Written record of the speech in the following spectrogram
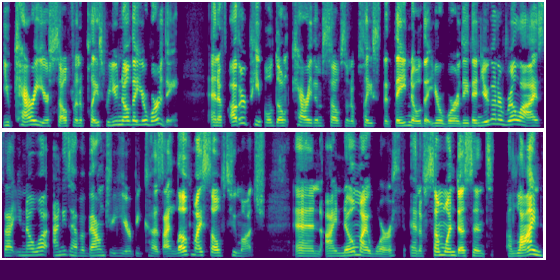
you carry yourself in a place where you know that you're worthy and if other people don't carry themselves in a place that they know that you're worthy then you're going to realize that you know what? I need to have a boundary here because i love myself too much and i know my worth and if someone doesn't align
